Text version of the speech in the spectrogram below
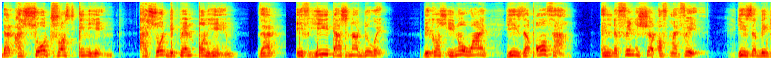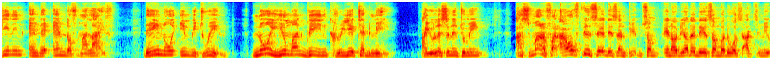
That I so trust in Him, I so depend on Him that if He does not do it, because you know why? He's the author and the finisher of my faith. He's the beginning and the end of my life. There ain't no in between. No human being created me. Are you listening to me? As a matter of fact, I often say this, and people, some, you know, the other day somebody was asking me,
